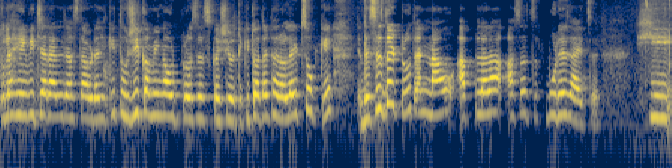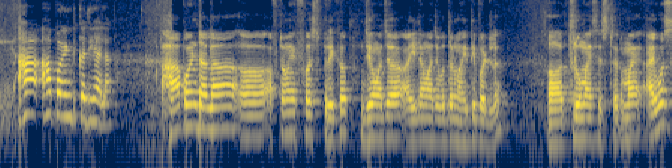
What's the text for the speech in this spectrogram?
तुला हे विचारायला जास्त आवडेल की तुझी कमिंग आउट प्रोसेस कशी होती? की तू आता ठरवलं it's okay this is the truth and now आपल्याला असंच पुढे जायचं ही हा हा पॉईंट कधी आला? हा पॉईंट आला आफ्टर माय फर्स्ट ब्रेकअप जेव्हा माझ्या आईला माझ्याबद्दल माहिती पडलं through my sister my I was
